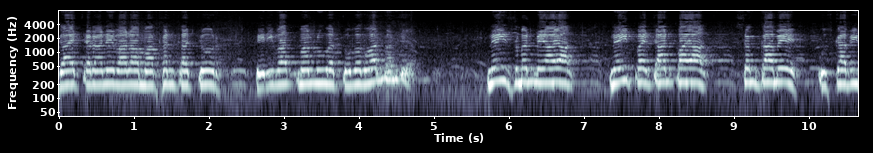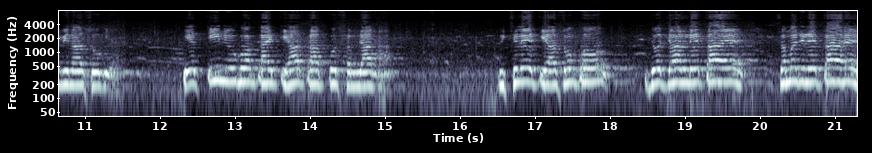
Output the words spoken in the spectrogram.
गाय चराने वाला, माखन का चोर। तेरी बात मान लूँगा तो भगवान बन गया। नहीं समझ में आया, नहीं पहचान पाया, शंका में उसका भी विनाश हो गया। ये तीन युगों का इतिहास आपको समझाना पिछले इतिहासों को जो जान लेता है, समझ लेता है,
